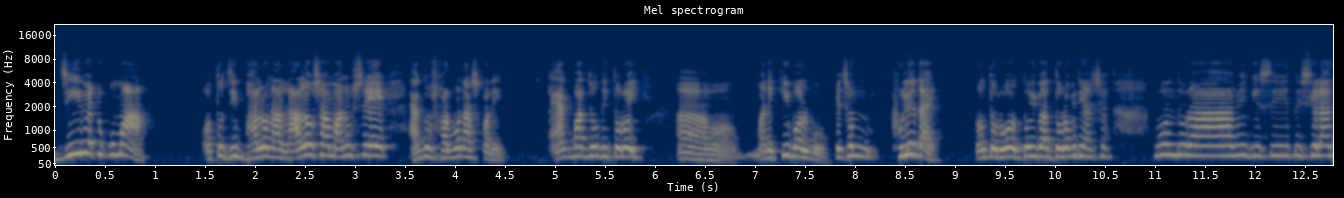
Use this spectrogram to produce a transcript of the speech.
জীব একটু কুমা, অত জীব ভালো না, লালসা মানুষে একদম সর্বনাশ করে। একবার যদি তোর ওই মানে কি বলব, পেছন খুলে দেয়, তখন তো রোদ দইবার দৌড়বি নি, আসে, বন্ধুরা, আমি গেছি, তুই সেলাইন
